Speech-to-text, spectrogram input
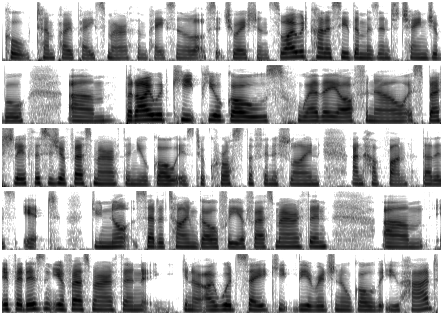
call tempo pace marathon pace in a lot of situations. So I would kind of see them as interchangeable. Um, but I would keep your goals where they are for now, especially if this is your first marathon. Your goal is to cross the finish line and have fun. That is it. Do not set a time goal for your first marathon. Um, if it isn't your first marathon, you know, I would say keep the original goal that you had,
